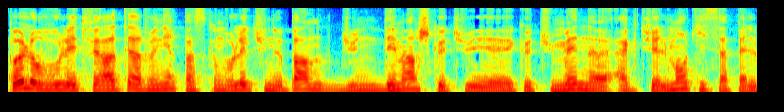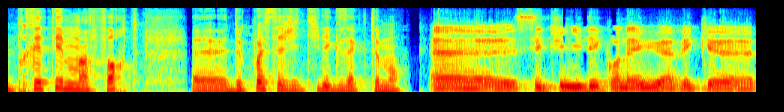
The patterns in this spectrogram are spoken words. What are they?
Paul, on voulait te faire intervenir parce qu'on voulait que tu nous parles d'une démarche que tu, mènes actuellement qui s'appelle Prêter main forte. Euh, de quoi s'agit-il exactement? Euh, C'est une idée qu'on a eue avec euh,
